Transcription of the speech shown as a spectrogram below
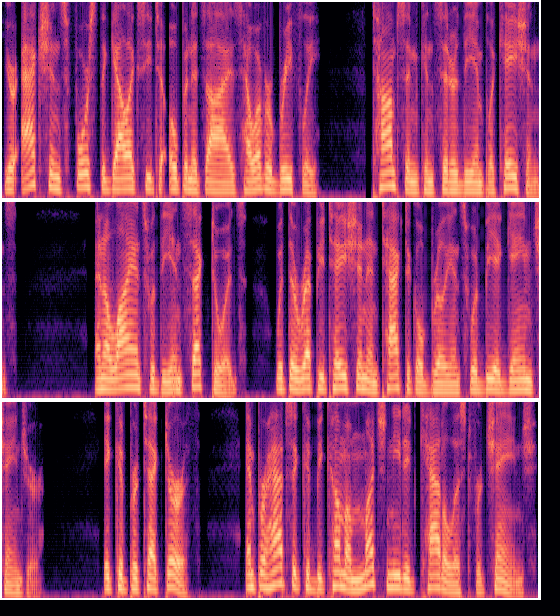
Your actions force the galaxy to open its eyes, however briefly, Thompson considered the implications. An alliance with the insectoids, with their reputation and tactical brilliance, would be a game changer. It could protect Earth, and perhaps it could become a much-needed catalyst for change.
